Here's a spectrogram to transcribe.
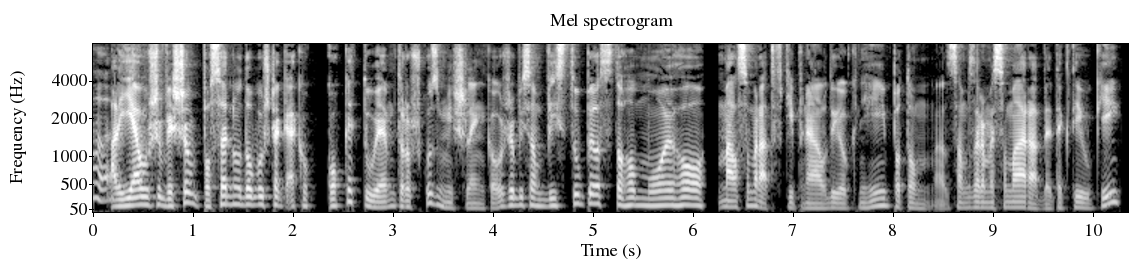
Ale ja už, vieš čo, poslednú dobu už tak ako koketujem trošku s myšlienkou, že by som vystúpil z toho môjho, mal som rád vtipné audioknihy, potom eh, samozrejme som mal rád detektívky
